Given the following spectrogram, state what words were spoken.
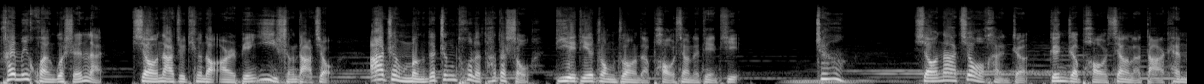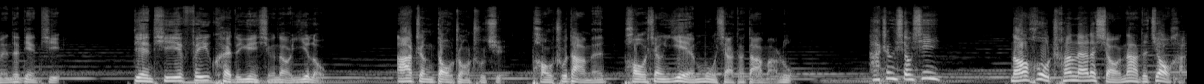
还没缓过神来，小娜就听到耳边一声大叫，阿正猛地挣脱了他的手，跌跌撞撞地跑向了电梯。正，小娜叫喊着跟着跑向了打开门的电梯。电梯飞快地运行到一楼，阿正倒撞出去，跑出大门，跑向夜幕下的大马路。阿正小心！脑后传来了小娜的叫喊。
